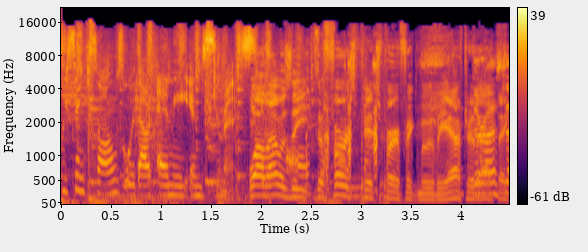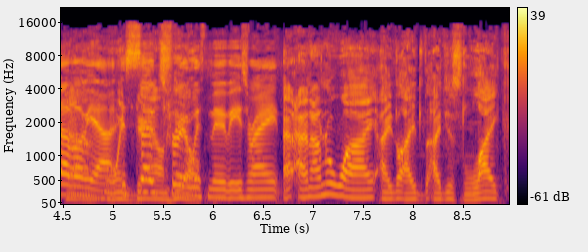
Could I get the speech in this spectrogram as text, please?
We sing songs without any instruments. Well, that was the, the first Pitch Perfect movie. After The that, rest they of them, kinda yeah. went It's so true with movies, right? I, I don't know why. I, I, I just like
